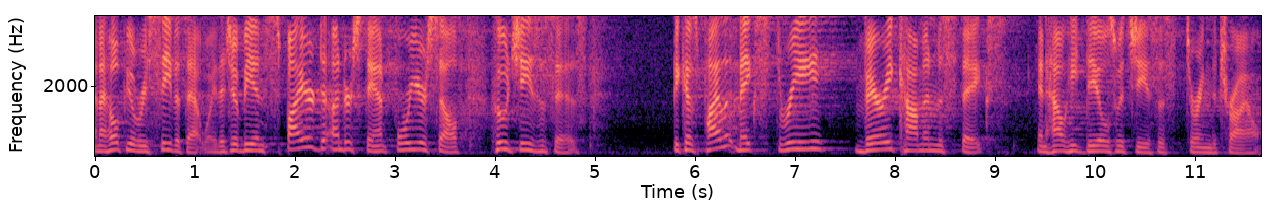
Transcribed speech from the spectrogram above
And I hope you'll receive it that way, that you'll be inspired to understand for yourself who Jesus is. Because Pilate makes three very common mistakes in how he deals with Jesus during the trial.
